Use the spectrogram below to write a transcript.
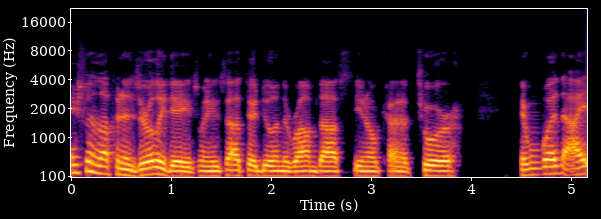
Interesting enough, in his early days when he was out there doing the Ram Dass, you know, kind of tour, it was I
